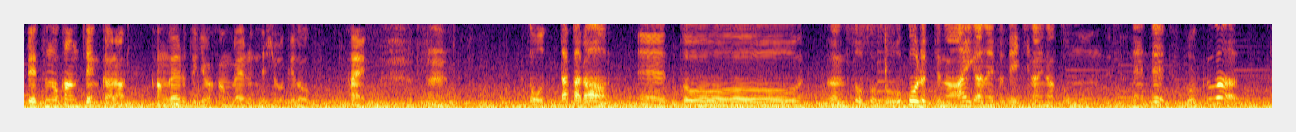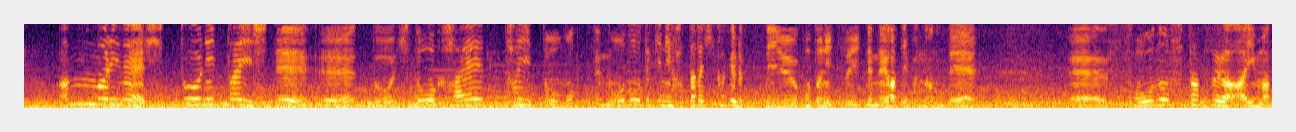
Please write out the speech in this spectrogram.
別の観点から考えるときは考えるんでしょうけど、はい。うん。そう、だから、えー、っと、うん、そうそうそう、怒るっていうのは愛がないとできないなと思うんですよね。で、僕は、あんまりね、人に対して、えー、っと、人を変えたいと思って能動的に働きかけるっていうことについてネガティブなので、えー、その2つが相まっ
